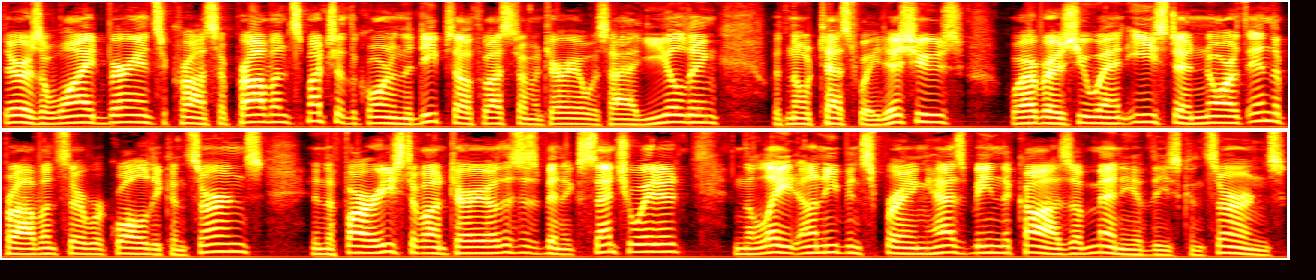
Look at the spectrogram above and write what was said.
There is a wide variance across the province. Much of the corn in the deep southwest of Ontario was high yielding with no test weight issues. However, as you went east and north in the province, there were quality concerns. In the far east of Ontario, this has been accentuated, and the late uneven spring has been the cause of many of these concerns.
